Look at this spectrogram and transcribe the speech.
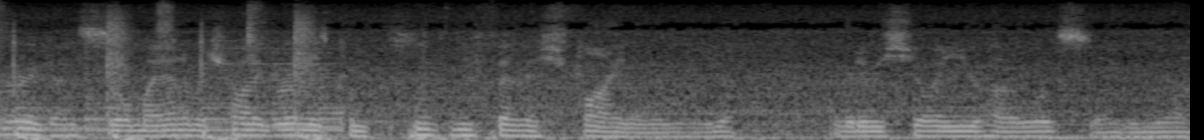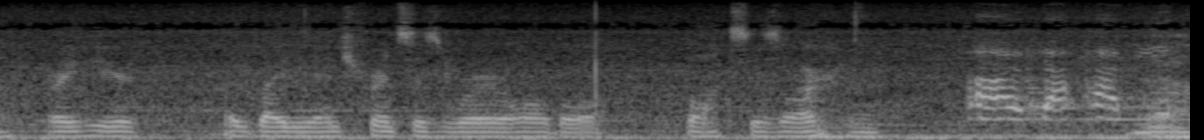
Alright guys, so my animatronic room is completely finished finally. Yeah. I'm gonna be showing you how it looks like. And yeah, right here, right by the entrance is where all the boxes are. Yeah.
